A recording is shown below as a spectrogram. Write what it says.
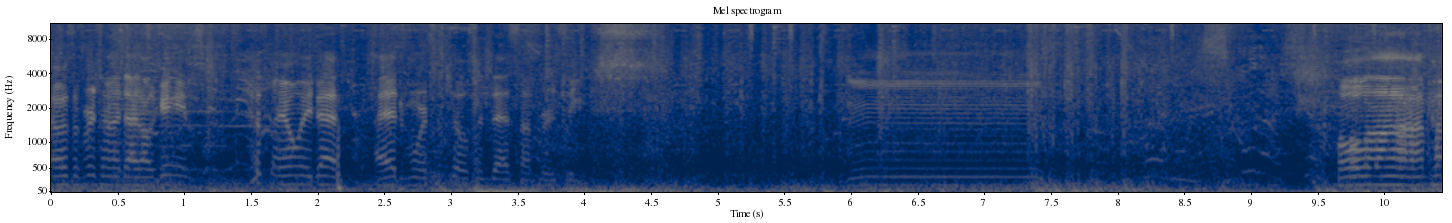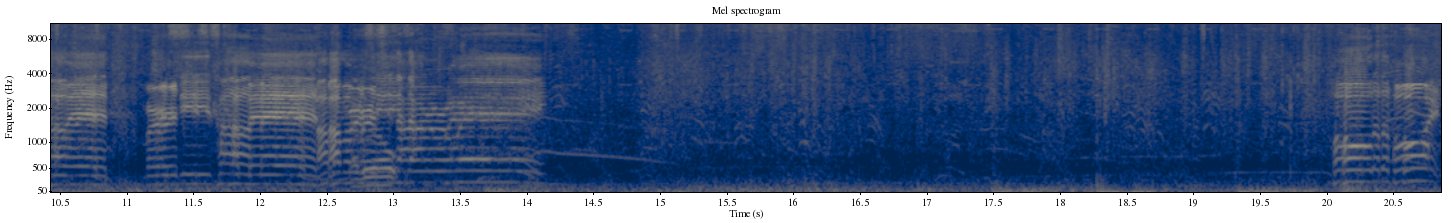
That was the first time I died all game. That's my only death. I had more kills than deaths on first team. Mm. Hold on, I'm coming. Mercy's coming. Mama I will. Mercy's on her way. Hold the point.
